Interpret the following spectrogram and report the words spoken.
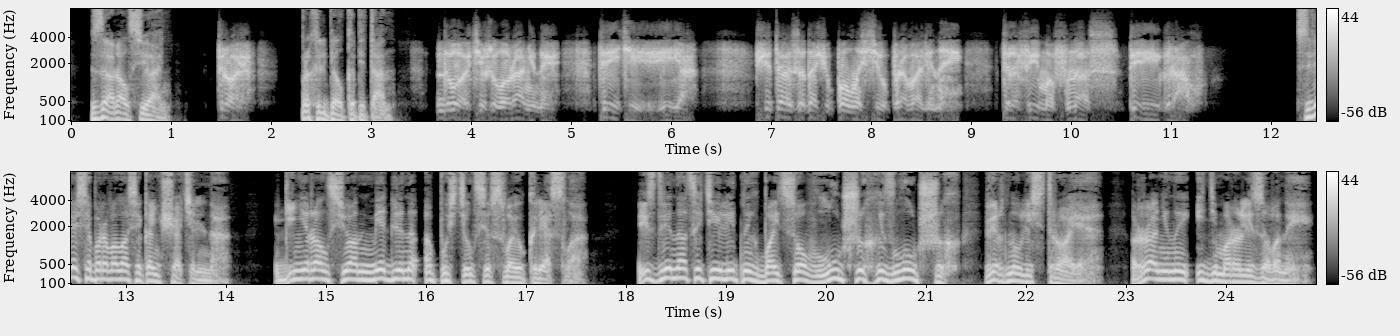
— заорал Сюань. Прохрипел капитан. «Двое тяжело ранены, третий и я. Считаю задачу полностью проваленной. Трофимов нас переиграл». Связь оборвалась окончательно. Генерал Сюан медленно опустился в свое кресло. Из двенадцати элитных бойцов, лучших из лучших, вернулись трое, раненые и деморализованные.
